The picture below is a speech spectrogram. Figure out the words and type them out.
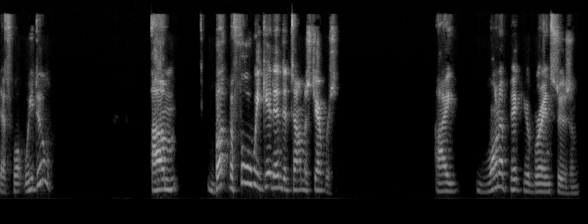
That's what we do. Um, but before we get into Thomas Jefferson, I want to pick your brain, Susan.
